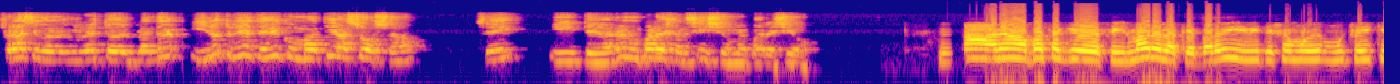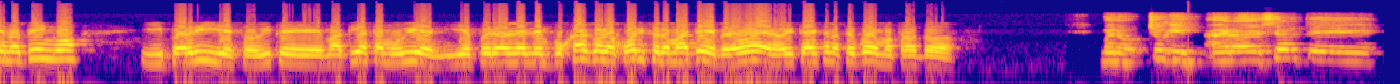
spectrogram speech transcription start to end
frase con el resto del plantel. Y el otro día te vi con Matías Sosa, ¿sí? Y te ganaron un par de ejercicios, me pareció. No, no, pasa que filmaron los que perdí, viste, yo muy, mucho que no tengo y perdí eso, viste, Matías está muy bien. Y pero en el de empujar con los jugadores se lo maté, pero bueno, viste, a veces no se puede mostrar todo. Bueno, Chucky, agradecerte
